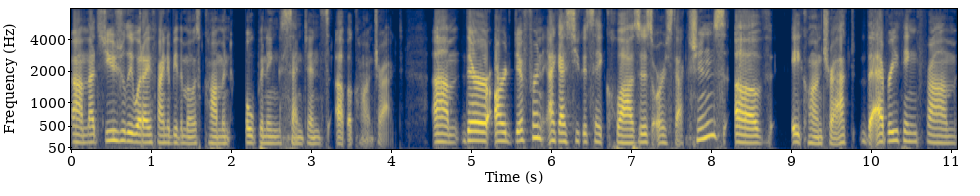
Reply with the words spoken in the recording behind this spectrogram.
Um, that's usually what I find to be the most common opening sentence of a contract. Um, there are different, I guess you could say, clauses or sections of a contract. The, everything from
